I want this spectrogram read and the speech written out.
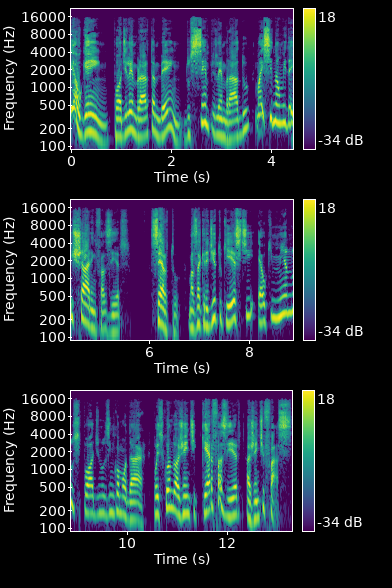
E alguém pode lembrar também do sempre lembrado, mas se não me deixarem fazer. Certo, mas acredito que este é o que menos pode nos incomodar, pois quando a gente quer fazer, a gente faz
